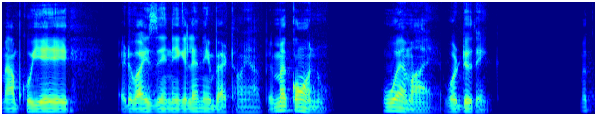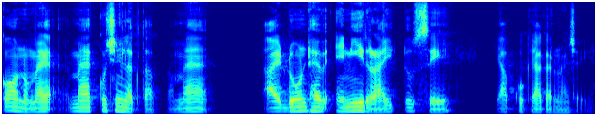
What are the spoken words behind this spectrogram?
मैं आपको ये एडवाइस देने के लिए नहीं बैठा हूँ यहाँ पे। मैं कौन हूँ? Who am I what do think मैं कौन हूँ? मैं मैं कुछ नहीं लगता आपका। मैं I don't have any right to say कि आपको क्या करना चाहिए।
